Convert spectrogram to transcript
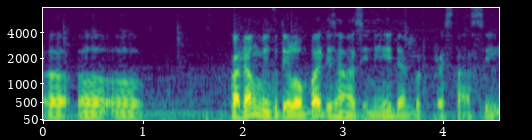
uh, uh, uh, kadang mengikuti lomba di sana sini dan berprestasi.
